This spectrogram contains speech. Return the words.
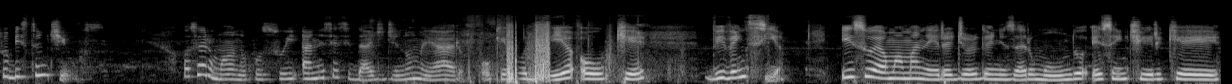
Substantivos. O ser humano possui a necessidade de nomear o que rodeia ou o que vivencia. Isso é uma maneira de organizar o mundo e sentir que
